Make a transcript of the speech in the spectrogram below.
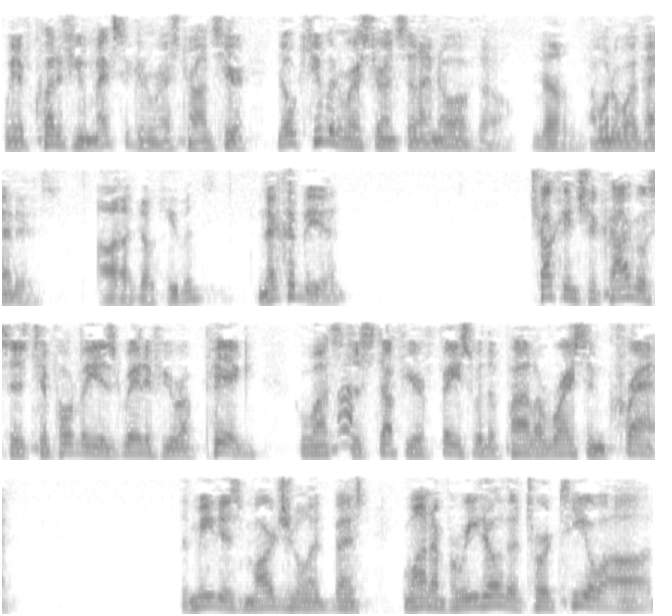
We have quite a few Mexican restaurants here. No Cuban restaurants that I know of, though. No. I wonder why that is. Uh, no Cubans? That could be it. Chuck in Chicago says Chipotle is great if you're a pig who wants to stuff your face with a pile of rice and crap. The meat is marginal at best. You want a burrito? The tortilla, uh,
